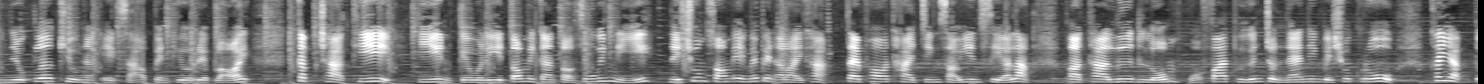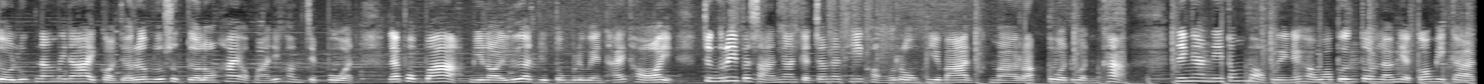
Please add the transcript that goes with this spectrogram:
ำยกเลิกคิวนางเอกสาวเป็นที่เรียบร้อย กับฉากที่ยีนเกวลีต้องมีการต่อสู้วิ่งหนี ในช่วงซ้อมเองไม่เป็นอะไรค่ะ แต่พอถ่ายจริงสาวยีนเสียหลักพลาดท่าลื่นล้ม หัวฟาดพื้นจนแน่นิ่งไปชั่วครู่ ขยับตัวลุกนั่งไม่ได้ ก่อนจะเริ่มรู้สึกตัวร้องไห้ออกมาด้วยความเจ็บปวด และพบว่ามีรอยเลือดอยู่ตรงบริเวณท้ายทอย จึงรีบประสานงานกับเจ้าหน้าที่ของโรงพยาบาลมารับตัวด่วนค่ะ ในงานนี้ต้องบอกเลยนะคะว่าเบื้องต้นแล้วเนี่ยก็มีการ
